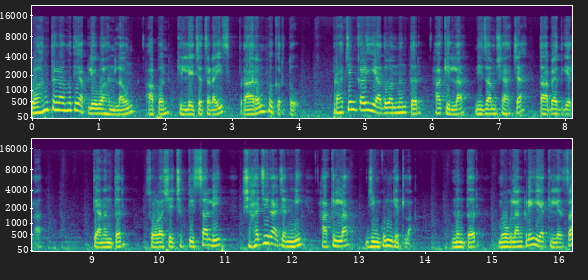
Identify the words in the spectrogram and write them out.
वाहनतळामध्ये आपले वाहन लावून आपण किल्ल्याच्या चढाईस प्रारंभ करतो. प्राचीन काळी यादवांनंतर हा किल्ला निजामशहाच्या ताब्यात गेला. त्यानंतर सोळाशे छत्तीस साली शहाजीराजांनी हा किल्ला जिंकून घेतला. नंतर मोगलांकडे या किल्ल्याचा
